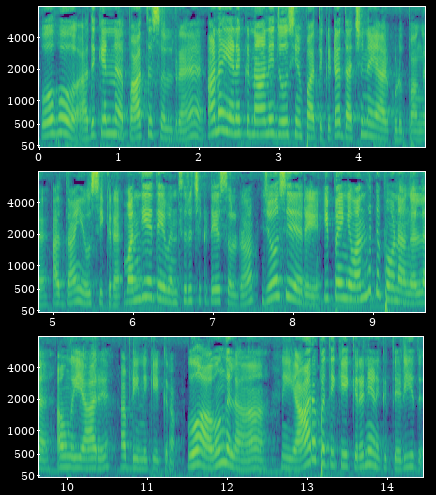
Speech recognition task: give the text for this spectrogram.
ஓஹோ அதுக்கு என்ன பார்த்து சொல்றேன். ஆனா எனக்கு நானே ஜோசியம் பார்த்துக்கிட்டா தட்சணை யார் கொடுப்பாங்க? அதுதான் யோசிக்கிறேன். வந்தியத்தேவன் சிரிச்சுக்கிட்டே சொல்றான் ஜோசியரே இப்ப இங்க வந்துட்டு போனாங்கல்ல அவங்க யாரு? அப்படின்னு கேக்குறான். ஓ அவங்களா? நீ யார பத்தி கேக்குறேன்னு எனக்கு தெரியுது.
